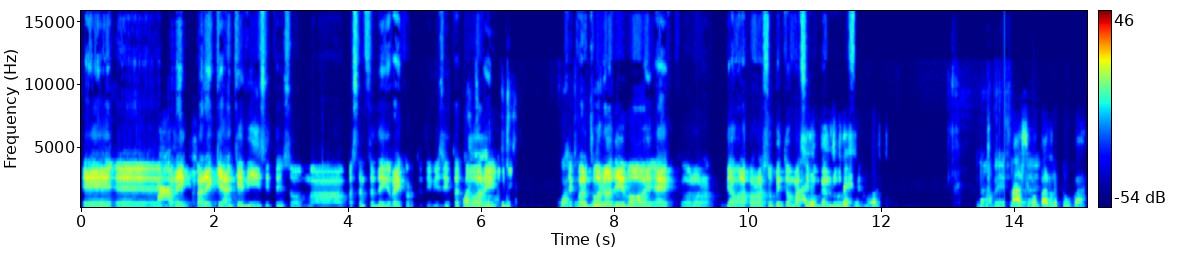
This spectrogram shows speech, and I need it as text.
e eh, ah. parec- parecchie anche visite, insomma, abbastanza dei record di visitatori. Se qualcuno di voi, ecco, allora diamo la parola subito a Massimo Galluzzi. No, beh, Massimo, le... parla tu, va.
